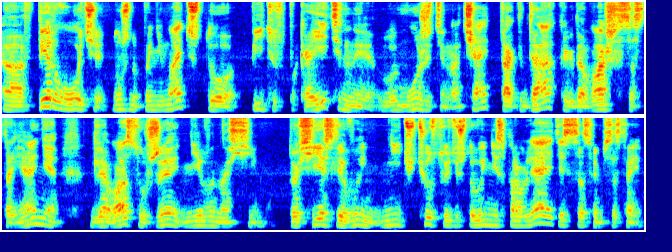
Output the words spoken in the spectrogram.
А, в первую очередь нужно понимать, что пить успокоительные вы можете начать тогда, когда ваше состояние для вас уже невыносимо. То есть, если вы не чувствуете, что вы не справляетесь со своим состоянием,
